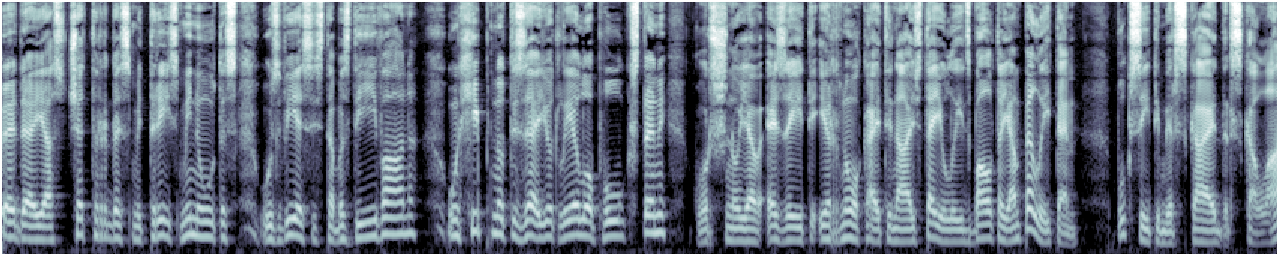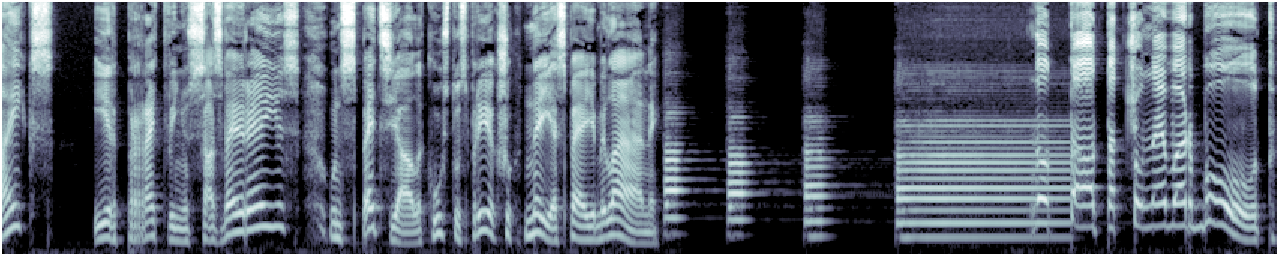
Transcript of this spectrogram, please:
pēdējās 43 minūtes uz viesistabas dīvāna un hipnotizējot lielo pulksteni, kurš nu jau ezīti ir nokaitinājis teju līdz baltajām pelītēm, puksītim ir skaidrs, ka laiks ir pret viņu sazvērējies un speciāli kust uz priekšu neiespējami lēni. Nu tā taču nevar būt.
